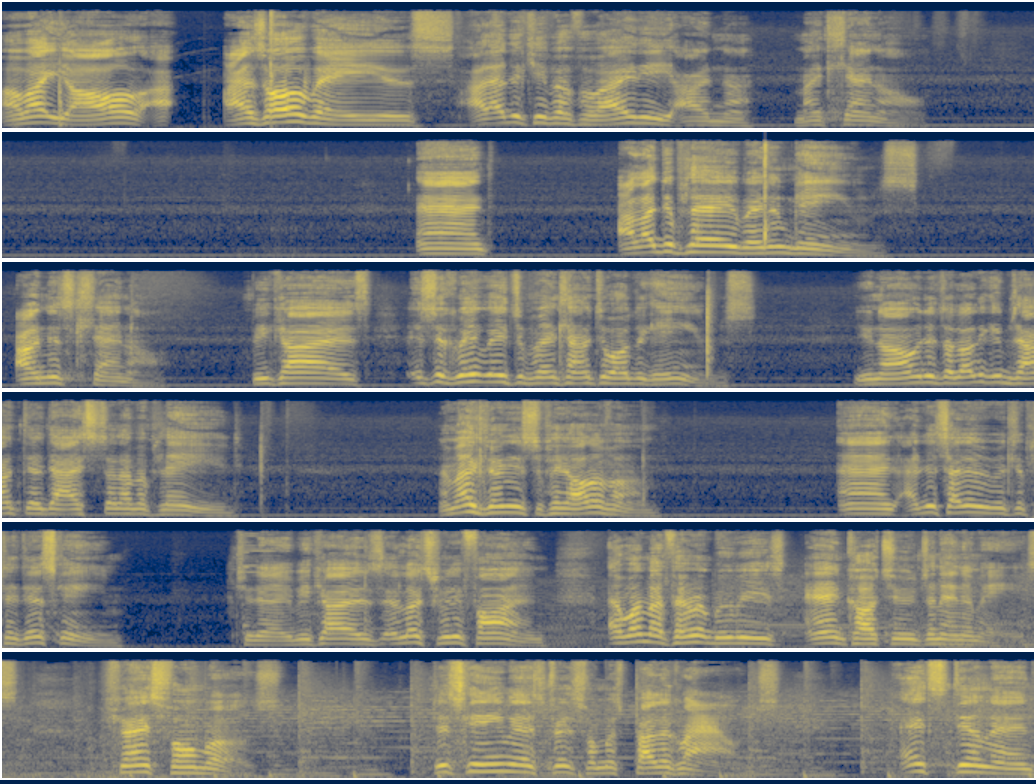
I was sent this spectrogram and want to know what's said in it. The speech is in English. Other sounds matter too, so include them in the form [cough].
Alright, y'all. As always, I like to keep a variety on uh, my channel. And I like to play random games on this channel because it's a great way to branch out to other games. You know, there's a lot of games out there that I still haven't played. And my journey is to play all of them. And I decided to play this game today because it looks really fun. And one of my favorite movies and cartoons and animes. Transformers. This game is Transformers Battlegrounds. It's Dylan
